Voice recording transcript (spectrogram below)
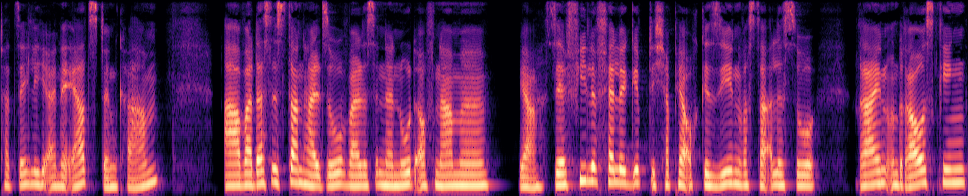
tatsächlich eine Ärztin kam. Aber das ist dann halt so, weil es in der Notaufnahme ja sehr viele Fälle gibt. Ich habe ja auch gesehen, was da alles so rein und raus ging.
